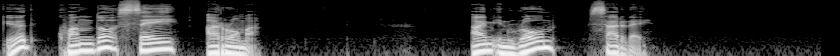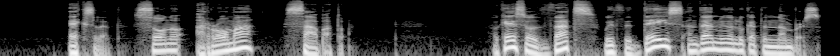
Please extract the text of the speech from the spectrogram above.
Good. Quando sei a Roma? I'm in Rome Saturday. Excellent. Sono a Roma sabato. Okay, so that's with the days, and then we're going to look at the numbers.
